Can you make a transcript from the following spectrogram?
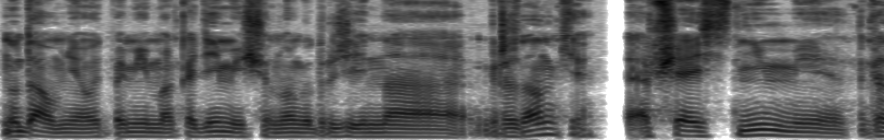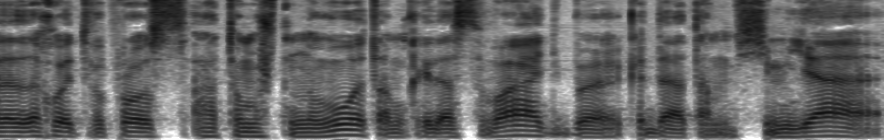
Ну да, у меня вот помимо академии еще много друзей на гражданке. Общаясь с ними, когда заходит вопрос о том, что ну вот, там, когда свадьба, когда там семья,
